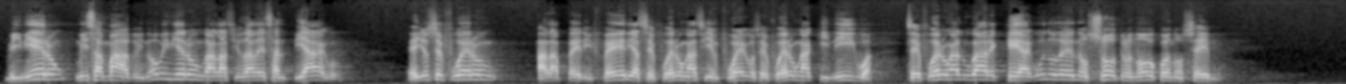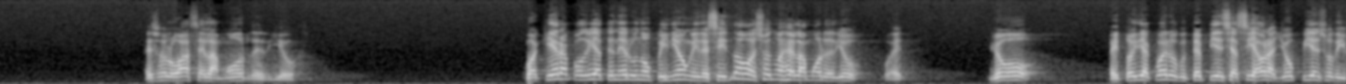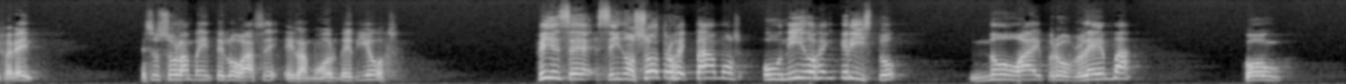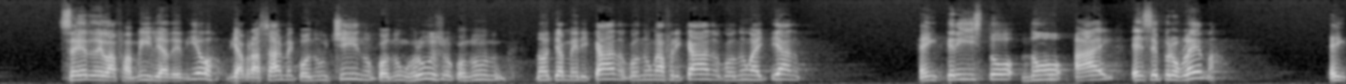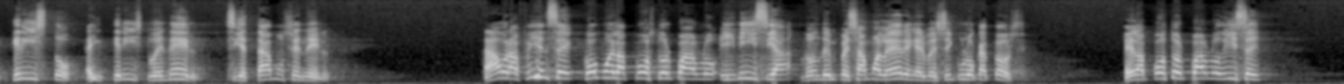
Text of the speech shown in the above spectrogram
Vinieron, mis amados, y no vinieron a la ciudad de Santiago. Ellos se fueron a la periferia, se fueron a Cienfuegos, se fueron a Quinigua, se fueron a lugares que algunos de nosotros no conocemos. Eso lo hace el amor de Dios. Cualquiera podría tener una opinión y decir, no, eso no es el amor de Dios. Yo estoy de acuerdo que usted piense así, ahora yo pienso diferente. Eso solamente lo hace el amor de Dios. Fíjense, si nosotros estamos unidos en Cristo, no hay problema con ser de la familia de Dios, de abrazarme con un chino, con un ruso, con un norteamericano, con un africano, con un haitiano. En Cristo no hay ese problema. En Cristo, en Cristo, en Él, si estamos en Él. Ahora fíjense cómo el apóstol Pablo inicia donde empezamos a leer en el versículo 14. El apóstol Pablo dice,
